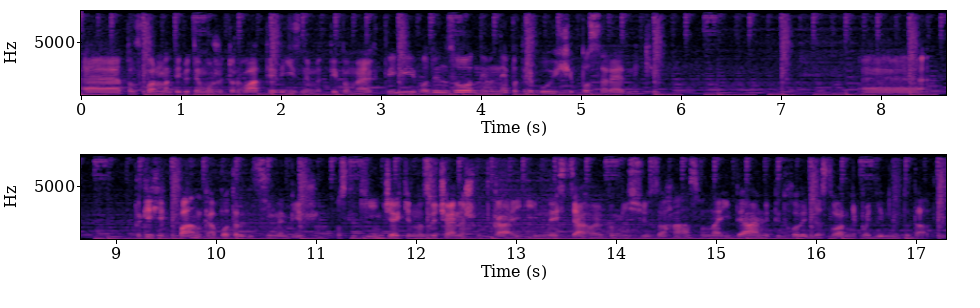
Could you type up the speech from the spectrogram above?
е, платформа, де люди можуть торгувати різними типами активів один з одним, не потребуючи посередників. Таких як банк або традиційна біржа. Оскільки інжектів надзвичайно швидка і не стягує комісію за газ, вона ідеально підходить для створення подібних додатків.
